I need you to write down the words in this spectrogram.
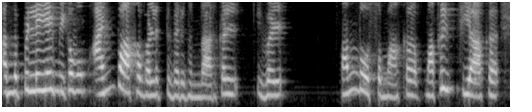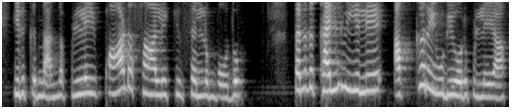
அந்த பிள்ளையை மிகவும் அன்பாக வளர்த்து வருகின்றார்கள். இவள் சந்தோஷமாக மகிழ்ச்சியாக இருக்கின்ற அந்த பிள்ளை பாடசாலைக்கு செல்லும் போதும் தனது கல்வியிலே அக்கறையுடைய ஒரு பிள்ளையாக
